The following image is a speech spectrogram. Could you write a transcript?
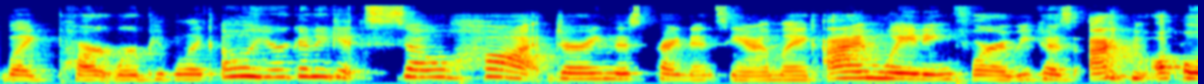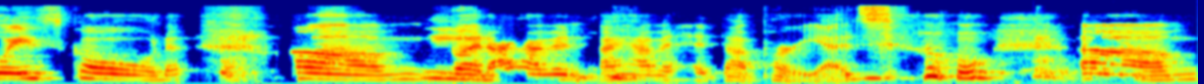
like part where people like, oh, you're gonna get so hot during this pregnancy. I'm like, I'm waiting for it because I'm always cold. Um, but I haven't I haven't hit that part yet. So um,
